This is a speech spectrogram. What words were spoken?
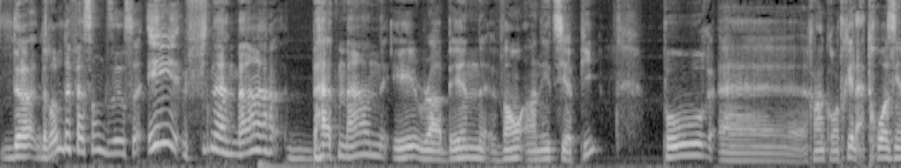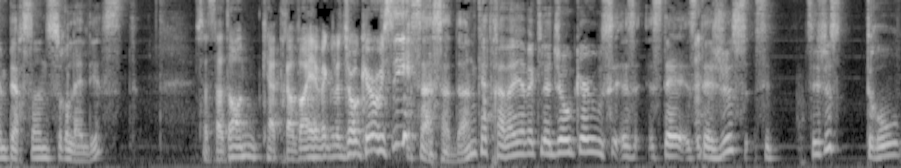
De, drôle de façon de dire ça. Et finalement, Batman et Robin vont en Éthiopie pour euh, rencontrer la troisième personne sur la liste. Ça, ça donne qu'elle travaille avec le Joker aussi. ça, ça donne qu'elle travaille avec le Joker aussi. C'était, c'était juste, c'est, juste trop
